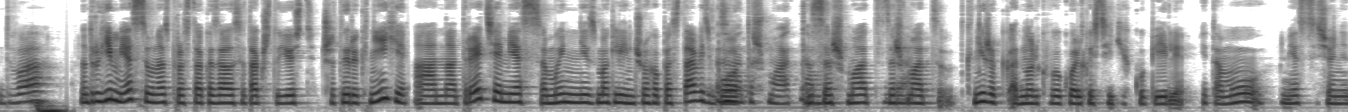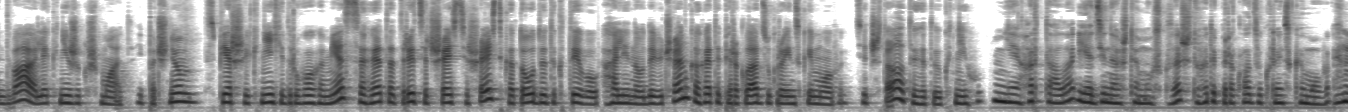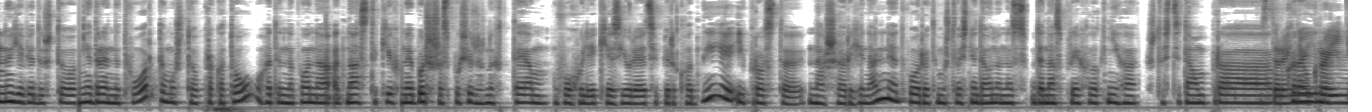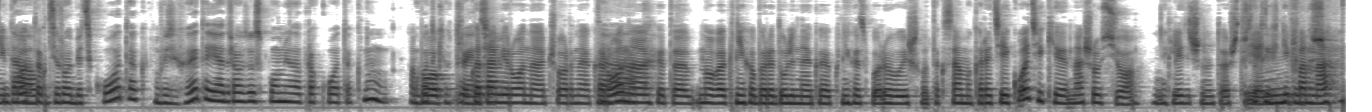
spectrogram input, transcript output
два на другім месцы у нас просто аказалася так што ёсць чатыры кнігі а на трэцяе месца мы не змаглі нічога паставіць бо это шмат зашмат зашмат да. кніжак аднолькавую колькасць якіх купілі і таму месцы сёння два але кніжак шмат. І пачнём з першай кнігі другога месца. Гэта 36,6 катоў дэтэктываў галіна ўдавічэнка гэта пераклад з украінскай мовы. Ці чытала ты гэтую кнігу? Не гартала. І адзінае што я мог сказаць што гэта пераклад з украінскай мовы. Ну я ведаю што недрэнны твор таму што пра катоў гэта напэўна адна з такіх найбольш распаўсюджаных тэм увогуле якія з'яўляюцца перакладныя і просто наши арыгінальныя творы. Тому што вось нядаўна нас да нас прыехала кніга штосьці там пра краіне да, дзе робяць котак. Вось гэта я адразу вспомнила пра котак. Ну або кота мірона чорная карона так. гэта новая кніга барадуліна якая кніга зборы выйшла. Таксама карацей коцікі наше ўсё нягледзячы на тое што я не фанат.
